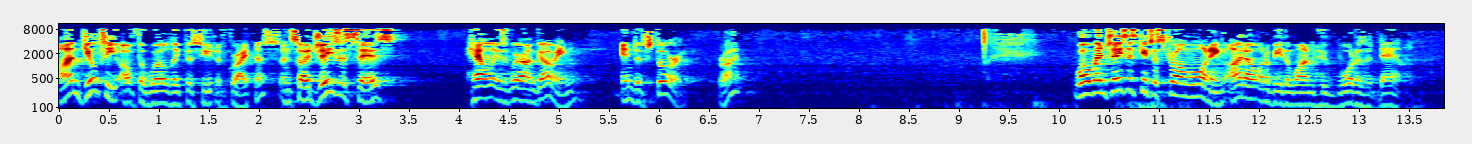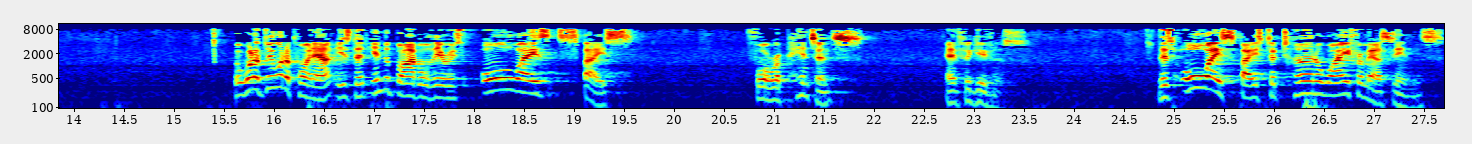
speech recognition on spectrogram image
I'm guilty of the worldly pursuit of greatness, and so Jesus says, hell is where I'm going, end of story, right? Well, when Jesus gives a strong warning, I don't want to be the one who waters it down. But what I do want to point out is that in the Bible there is always space for repentance and forgiveness. There's always space to turn away from our sins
